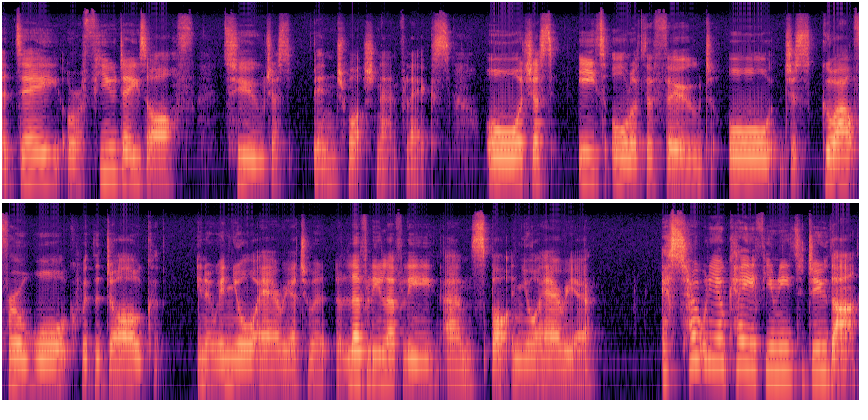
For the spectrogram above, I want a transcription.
a day or a few days off to just binge watch Netflix or just eat all of the food or just go out for a walk with the dog, you know, in your area to a, a lovely, lovely um, spot in your area. It's totally okay if you need to do that,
